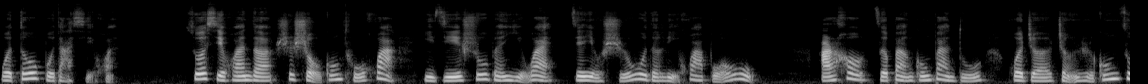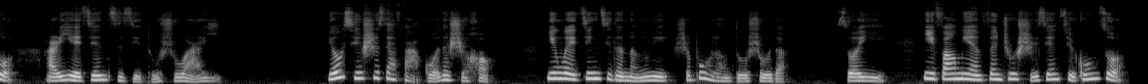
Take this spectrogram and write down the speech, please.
我都不大喜欢。所喜欢的是手工图画，以及书本以外兼有实物的理化博物。而后则半工半读，或者整日工作，而夜间自己读书而已。尤其是在法国的时候，因为经济的能力是不能读书的，所以。一方面分出时间去工作，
